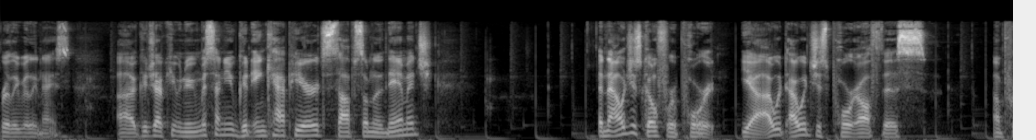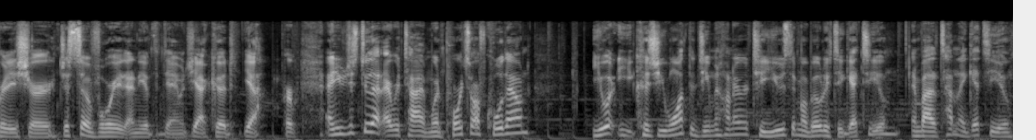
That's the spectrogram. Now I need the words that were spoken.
Really, really nice. Uh, good job keeping renewing mist on you. Good incap here to stop some of the damage. And now I would just go for a port. Yeah, I would I would just port off this. I'm pretty sure. Just to avoid any of the damage. Yeah, good. Yeah, perfect. And you just do that every time. When ports are off cooldown, you because you want the demon hunter to use their mobility to get to you. And by the time they get to you,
